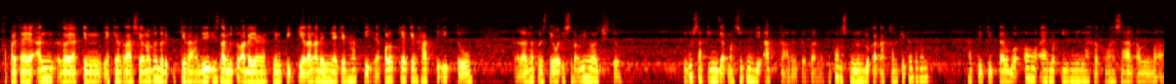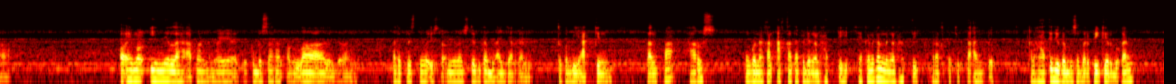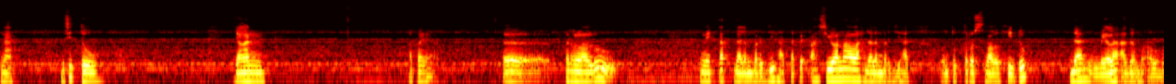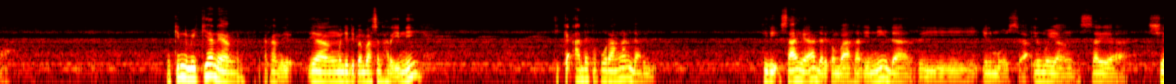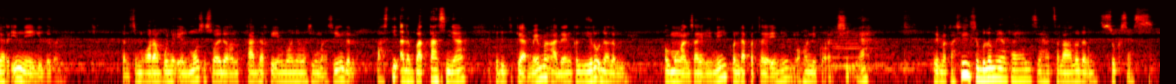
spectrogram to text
kepercayaan atau yakin yakin rasional itu dari pikiran. Jadi Islam itu ada yang yakin pikiran ada yang yakin hati. Nah, kalau yakin hati itu adalah peristiwa Isra Mi'raj itu itu saking nggak masuknya di akal itu kan. Kita harus menundukkan akal kita dengan hati kita bahwa oh emang inilah kekuasaan Allah. Oh emang inilah apa namanya itu kebesaran Allah gitu kan. Dari peristiwa Isra Mi'raj itu kita belajar kan untuk lebih yakin tanpa harus menggunakan akal tapi dengan hati. Yakin kan dengan hati kepada penciptaan tuh. Karena hati juga bisa berpikir bukan? Nah di situ jangan apa ya eh, terlalu nekat dalam berjihad tapi rasional lah dalam berjihad untuk terus selalu hidup dan membela agama Allah. Mungkin demikian yang akan yang menjadi pembahasan hari ini. Jika ada kekurangan dari diri saya dari pembahasan ini dari ilmu ilmu yang saya share ini gitu kan dan semua orang punya ilmu sesuai dengan kadar keilmuannya masing-masing dan pasti ada batasnya jadi jika memang ada yang keliru dalam omongan saya ini pendapat saya ini mohon dikoreksi ya terima kasih. Sebelumnya Fayan sehat selalu dan sukses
